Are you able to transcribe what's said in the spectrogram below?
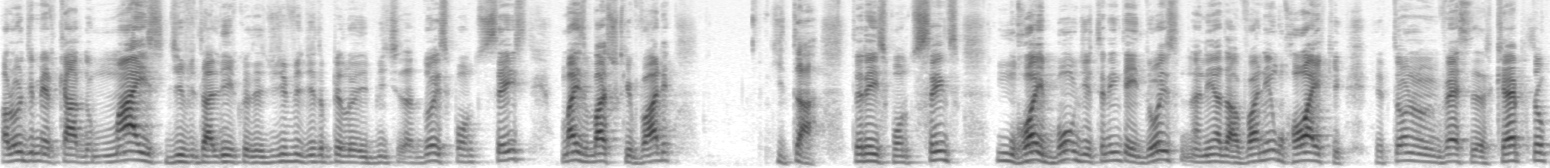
valor de mercado mais dívida líquida dividido pelo EBITDA 2,6, mais baixo que Vale, que está 3,6, um ROI bom de 32 na linha da Vale e um ROIC, Retorno on Invested Capital,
